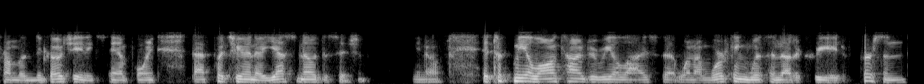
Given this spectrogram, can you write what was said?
from a negotiating standpoint, that puts you in a yes no decision. You know, it took me a long time to realize that when I'm working with another creative person,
